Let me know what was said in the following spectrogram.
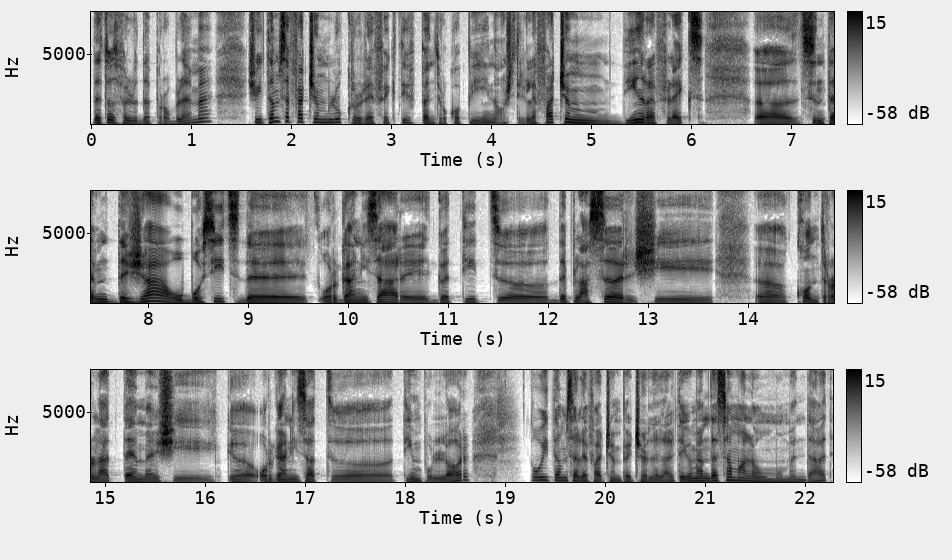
de tot felul de probleme și uităm să facem lucruri efectiv pentru copiii noștri. Le facem din reflex, uh, suntem deja obosiți de organizare, gătit uh, deplasări și uh, controlat teme și organizat timpul lor, că uităm să le facem pe celelalte. Eu mi-am dat seama la un moment dat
